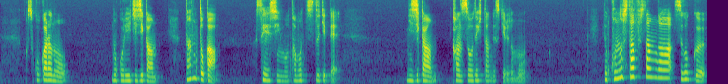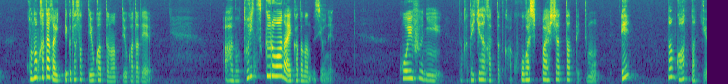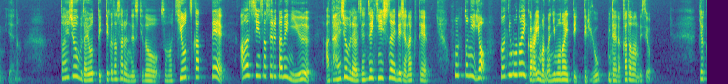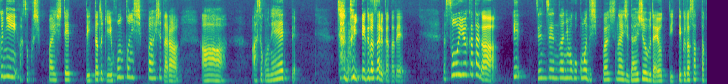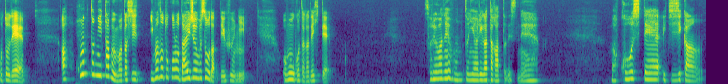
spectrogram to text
そこからの残り1時間、なんとか精神を保ち続けて、2時間完走できたんですけれども、でもこのスタッフさんがすごく、この方が言ってくださってよかったなっていう方で、あの、取り繕わない方なんですよね。こういうふうになんかできなかったとか、ここが失敗しちゃったって言っても、え？なんかあったっけ？みたいな。大丈夫だよって言ってくださるんですけど、その気を使って安心させるために言う、あ、大丈夫だよ、全然気にしないでじゃなくて、本当に、いや、何もないから今何もないって言ってるよ、みたいな方なんですよ。逆に、あそこ失敗してって言った時に本当に失敗してたら、ああ、あそこねって、ちゃんと言ってくださる方で、そういう方が、え、全然何もここまで失敗してないし大丈夫だよって言ってくださったことで、あ、本当に多分私、今のところ大丈夫そうだっていうふうに思うことができて、それはね、本当にありがたかったですね。まあ、こうして1時間、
